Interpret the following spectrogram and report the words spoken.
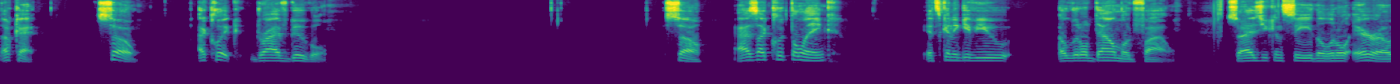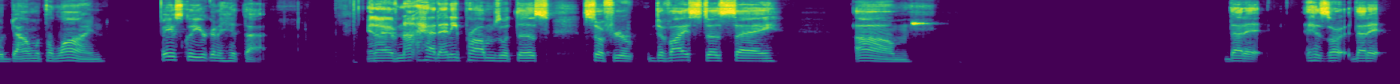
Okay, so I click Drive Google. So as I click the link, it's going to give you a little download file. So as you can see, the little arrow down with the line, basically you're going to hit that. And I have not had any problems with this, so if your device does say um, that it has uh, that it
